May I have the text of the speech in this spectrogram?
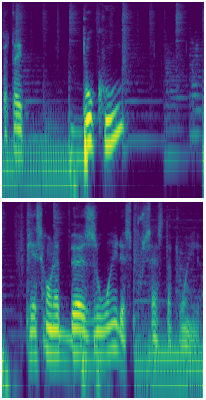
peut-être beaucoup puis est-ce qu'on a besoin de se pousser à ce point-là?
